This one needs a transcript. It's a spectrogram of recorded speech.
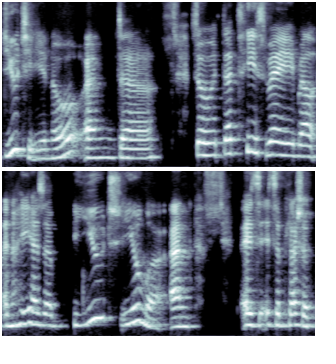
duty, you know. And uh, so that he's very well, and he has a huge humor, and it's it's a pleasure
